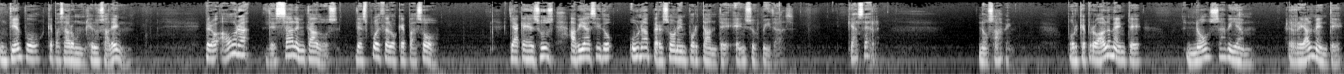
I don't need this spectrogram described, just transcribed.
Un tiempo que pasaron en Jerusalén, pero ahora desalentados después de lo que pasó, ya que Jesús había sido una persona importante en sus vidas. ¿Qué hacer? No saben, porque probablemente no sabían realmente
